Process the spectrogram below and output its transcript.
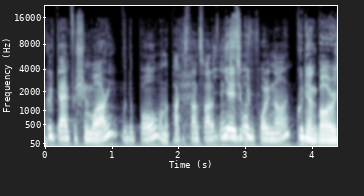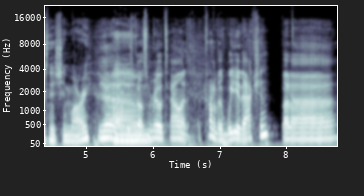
Good game for Shinwari with the ball on the Pakistan side of things. Yeah, he's a good- 49. good young bowler, isn't he, Shinwari? Yeah, he's got Um, some real talent. Kind of a weird action, but uh,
